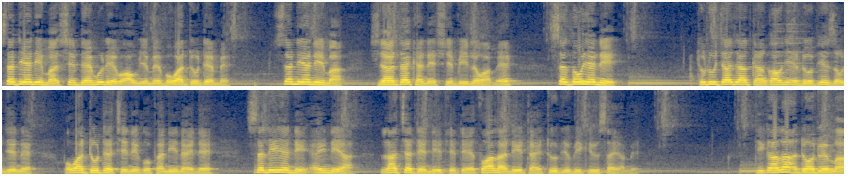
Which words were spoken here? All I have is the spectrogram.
၁၇ရက်နေ့မှာရှင်ပြိုင်မှုတွေအောင်မြင်မယ်ဘဝတိုးတက်မယ်။၁၂ရက်နေ့မှာရန်တက်ခံနဲ့ရှင်ပြီးလောက်ရမယ်။၁၃ရက်နေ့ထူးထူးခြားခြားကံကောင်းခြင်းအလိုပြည့်စုံခြင်းနဲ့ဘဝတိုးတက်ခြင်းတွေကိုဖန်တီးနိုင်တယ်။၁၄ရက်နေ့အဲ့ဒီနေ့ကလချက်တဲ့နေ့ဖြစ်တယ်။သွားလာနေတိုင်းထူးပြုပြီးကျူးဆက်ရမယ်။ဒီကာလအတော်အတွင်းမှာ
